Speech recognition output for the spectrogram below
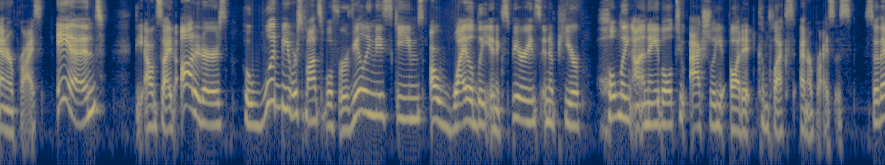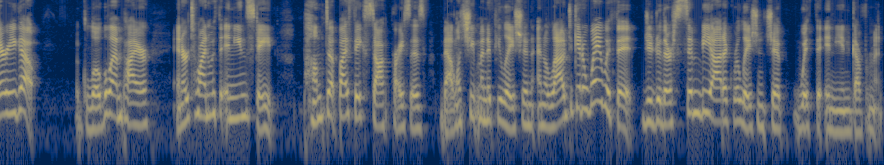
enterprise. And the outside auditors who would be responsible for revealing these schemes are wildly inexperienced and appear wholly unable to actually audit complex enterprises. So there you go. A global empire intertwined with the Indian state pumped up by fake stock prices, balance sheet manipulation, and allowed to get away with it due to their symbiotic relationship with the Indian government.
